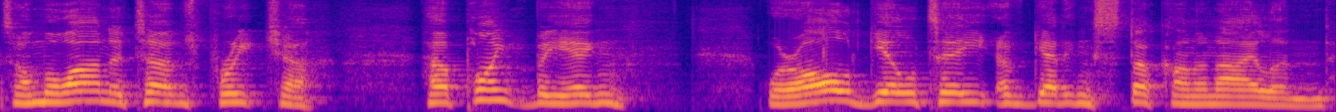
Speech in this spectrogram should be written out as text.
So Moana turns preacher. Her point being, we're all guilty of getting stuck on an island.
